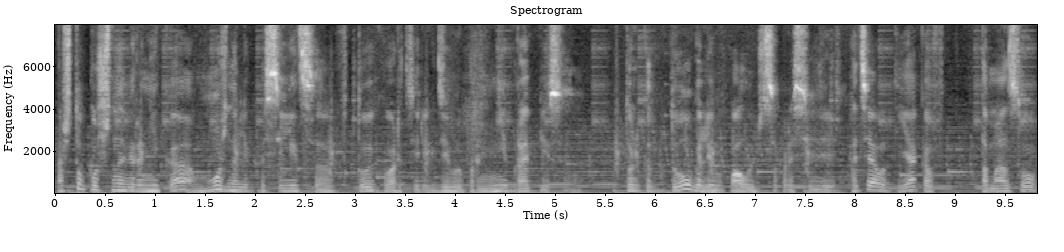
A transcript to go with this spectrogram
А чтоб уж наверняка, можно ли поселиться в той квартире, где вы не прописаны? Только долго ли получится просидеть? Хотя вот Яков Томазов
